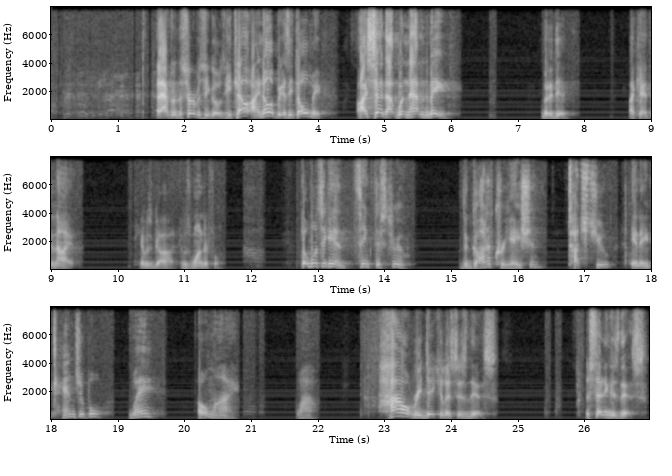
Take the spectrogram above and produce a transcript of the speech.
and after the service, he goes, he tell, I know it because he told me. I said that wouldn't happen to me. But it did. I can't deny it. It was God. It was wonderful. But once again, think this through. The God of creation touched you in a tangible way? Oh my. Wow. How ridiculous is this? The setting is this.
